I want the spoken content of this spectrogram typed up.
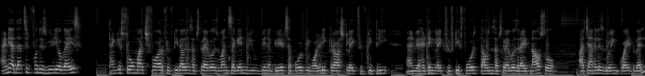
And yeah, that's it for this video, guys. Thank you so much for 50,000 subscribers. Once again, you've been a great support. We've already crossed like 53 and we're hitting like 54,000 subscribers right now. So our channel is growing quite well.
